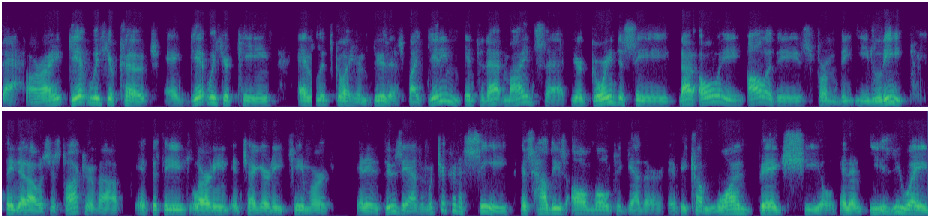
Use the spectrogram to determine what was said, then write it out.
that. All right. Get with your coach and get with your team and let's go ahead and do this. By getting into that mindset, you're going to see not only all of these from the elite thing that I was just talking about empathy, learning, integrity, teamwork, and enthusiasm, what you're going to see is how these all mold together and become one big shield. And an easy way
